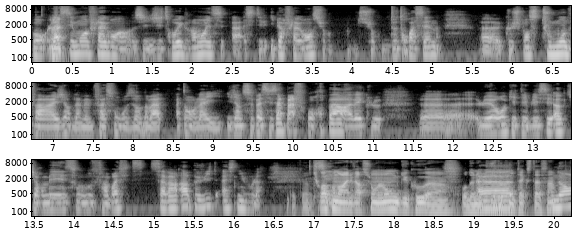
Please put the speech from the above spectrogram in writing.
Bon, là Ouais. c'est moins flagrant. hein. J'ai trouvé que vraiment ah, c'était hyper flagrant sur sur deux trois scènes euh, que je pense tout le monde va réagir de la même façon en se disant non mais attends là il, il vient de se passer ça, paf on repart avec le euh, le héros qui était blessé, hop qui remet son, enfin bref ça va un peu vite à ce niveau là. D'accord. Tu crois qu'on aura une version longue du coup euh, pour donner plus Euh, de contexte à ça? Non,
